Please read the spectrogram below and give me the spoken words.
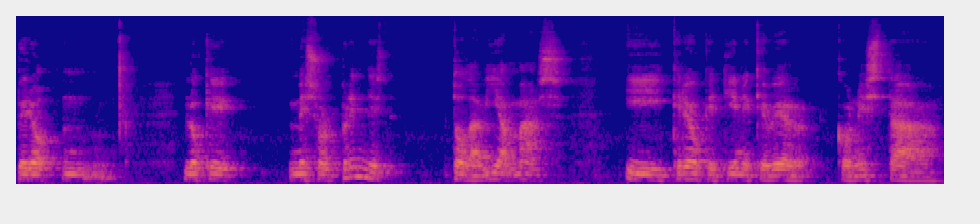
Pero mm, lo que me sorprende todavía más y creo que tiene que ver con esta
